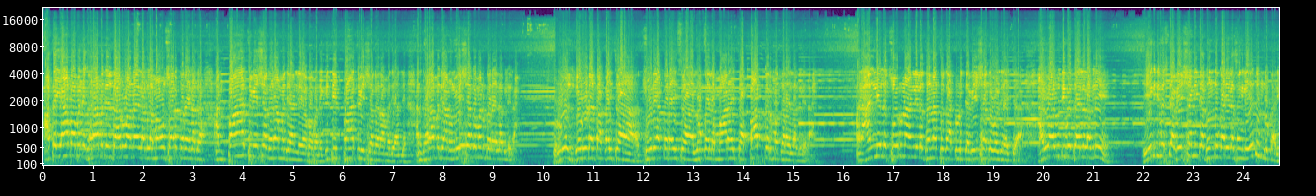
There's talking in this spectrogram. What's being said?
आता या बाबाने घरामध्ये दारू आणायला लागला मांसाहार करायला लागला आणि पाच वेश्या घरामध्ये आणले या बाबाने. किती? पाच वेश्या घरामध्ये आणले आणि घरामध्ये आणून वेश्यागमन करायला लागलेला. रोज दरोडा टाकायचा चोऱ्या करायचा लोकांना मारायचा पाप कर्म करायला लागलेला. आणि आणलेलं चोरून आणलेलं धनाचं गाठोड त्या वेशाजवळ द्यायच्या. हळूहळू दिवस जायला लागले. एक दिवस त्या वेशाने त्या धुंदुकारीला सांगितले हे धुंदुकारी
